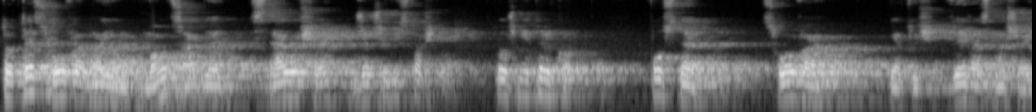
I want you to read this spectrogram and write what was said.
to te słowa mają moc, aby stały się rzeczywistością. To już nie tylko puste słowa, jakiś wyraz naszej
